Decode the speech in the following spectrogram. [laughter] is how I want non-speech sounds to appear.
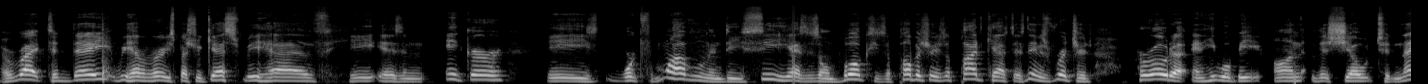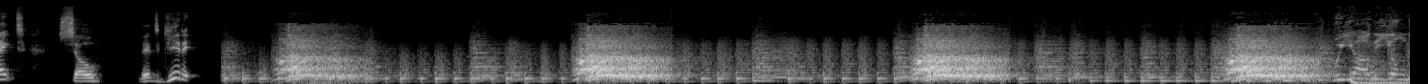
All right, today we have a very special guest. We have he is an inker. He's worked for Marvel and DC. He has his own books. He's a publisher. He's a podcaster. His name is Richard Perrotta, and he will be on the show tonight. So let's get it.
